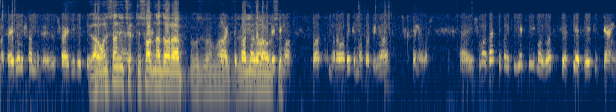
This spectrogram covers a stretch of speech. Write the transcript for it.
مسئله دومشان شایدی بود که افغانستان هیچ اقتصاد نداره ما با روابط ما با دنیا چخصه باشه شما درک بکنید که یکی موضوعات سیاسی است که جنگ.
